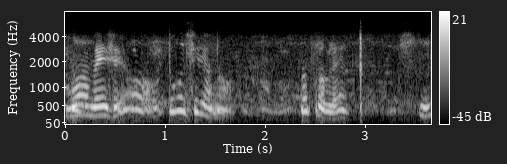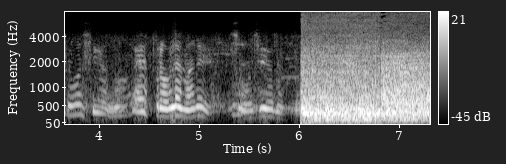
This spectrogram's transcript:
No, me dice, oh, tu bolsillo no, no problema. Tu bolsillo no, es problema de él, su bolsillo no es problema.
